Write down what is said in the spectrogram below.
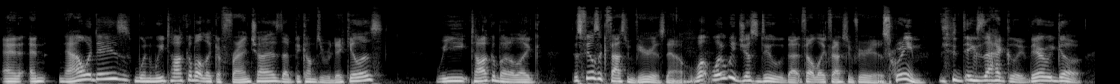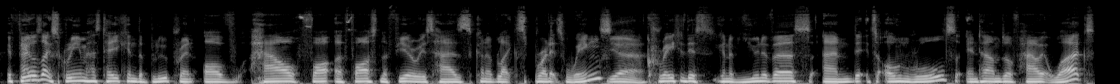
And and nowadays when we talk about like a franchise that becomes ridiculous, we talk about it like this feels like Fast and Furious now. What what did we just do that felt like Fast and Furious? Scream. exactly. There we go. It feels like Scream has taken the blueprint of how far, uh, Fast and the Furious has kind of like spread its wings. Yeah. Created this kind of universe and its own rules in terms of how it works.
